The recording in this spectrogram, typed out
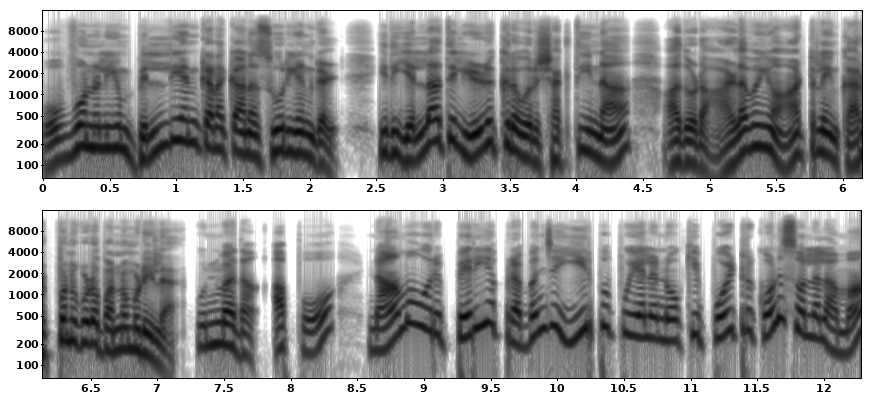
ஒவ்வொன்னுலயும் பில்லியன் கணக்கான சூரியன்கள். இது எல்லாத்தையும் இழுக்கிற ஒரு சக்தினா அதோட அளவையும் ஆற்றலையும் கற்பனை கூட பண்ண முடியல. உண்மைதான். அப்போ நாம ஒரு பெரிய பிரபஞ்ச ஈர்ப்பு புயலை நோக்கி போயிட்டு இருக்கோம்னு சொல்லலாமா?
